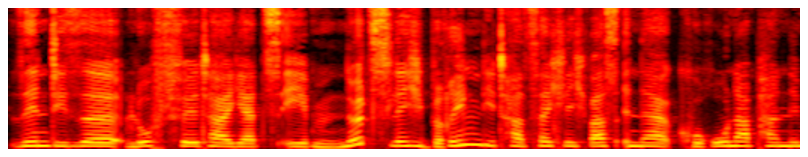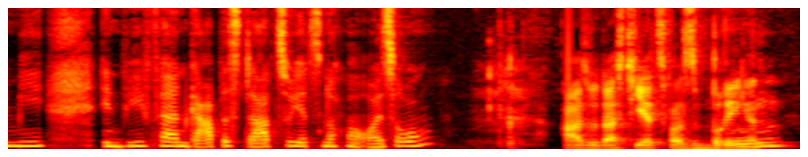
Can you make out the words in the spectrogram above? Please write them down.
sind diese Luftfilter jetzt eben nützlich, bringen die tatsächlich was in der Corona-Pandemie? Inwiefern gab es dazu jetzt nochmal Äußerungen? Also, dass die jetzt was bringen,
